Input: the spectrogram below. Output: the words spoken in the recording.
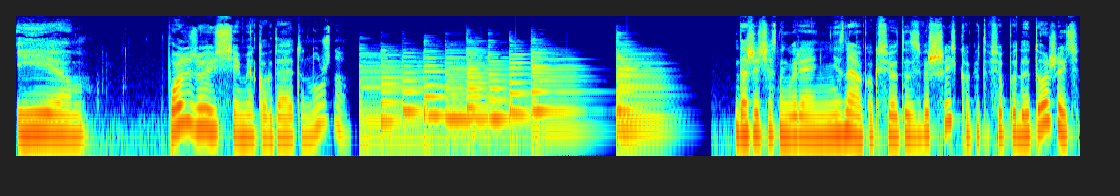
и пользуюсь ими, когда это нужно. Даже, честно говоря, не знаю, как все это завершить, как это все подытожить.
